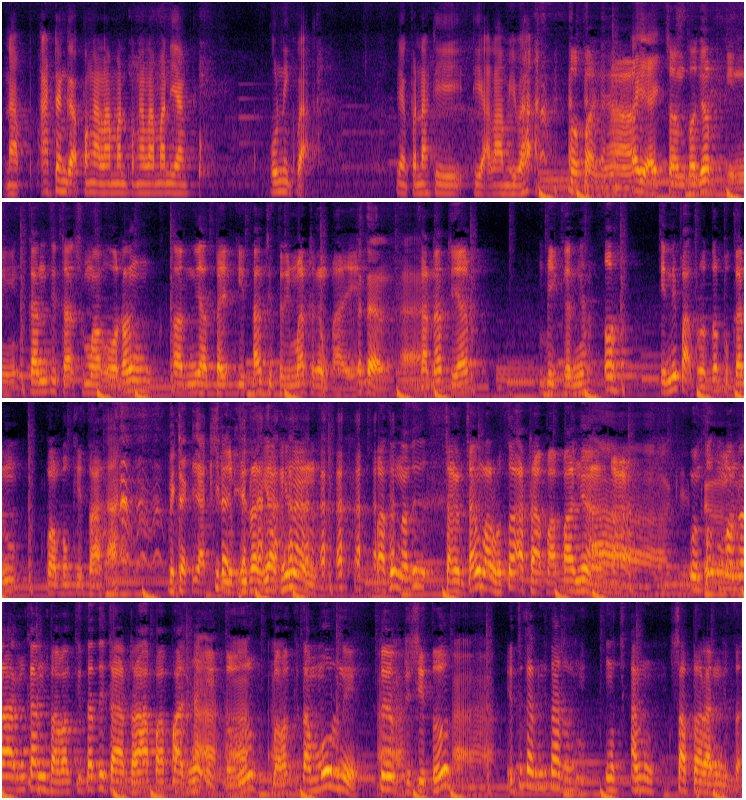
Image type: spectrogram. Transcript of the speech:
Nah, ada nggak pengalaman-pengalaman yang unik, Pak? Yang pernah di, dialami, Pak? Oh banyak. oh, iya. Contohnya begini, kan tidak semua orang eh, niat baik kita diterima dengan baik. Betul. Karena dia pikirnya, oh ini Pak Broto bukan kelompok kita. beda keyakinan. Ya, beda keyakinan. Pasti nanti jangan-jangan Pak Broto ada apa-apanya. Ah, nah, gitu. Untuk menerangkan bahwa kita tidak ada apa-apanya ah, itu, ah, ah. bahwa kita murni ah, di situ, ah, itu kan kita harus anu kesabaran kita.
